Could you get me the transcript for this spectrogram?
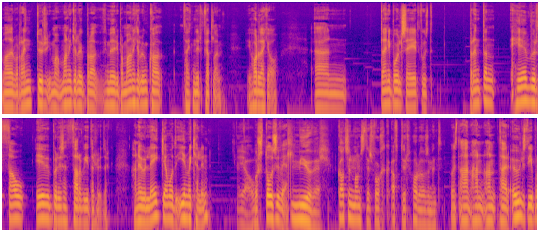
maður var rændur ég ma- man ekki alveg bara, því miður ég bara man ekki alveg um hvað þættinir fjalla um. Ég horfði ekki á. En Danny Boyle segir veist, Brendan hefur þá yfirbörði sem þarf í þetta hlutverk. Hann hefur leikið á móti Ian McKellen já, og stóð sér vel. Mjög vel. Gods and Monsters fólk aftur horfðu á þessa mynd. Veist, hann, hann, hann, það er auglist ég,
